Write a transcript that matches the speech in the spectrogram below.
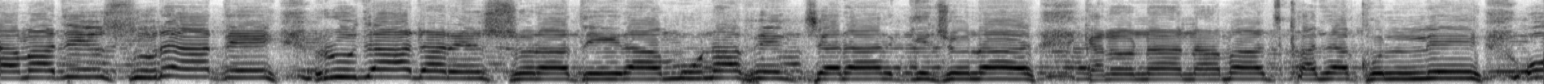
নামাজের সুরাতে, রোজাদারের সুরাতে এরা মুনাফেক ছাড়া আর কিছু না কেননা নামাজ কাজা করলে ও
